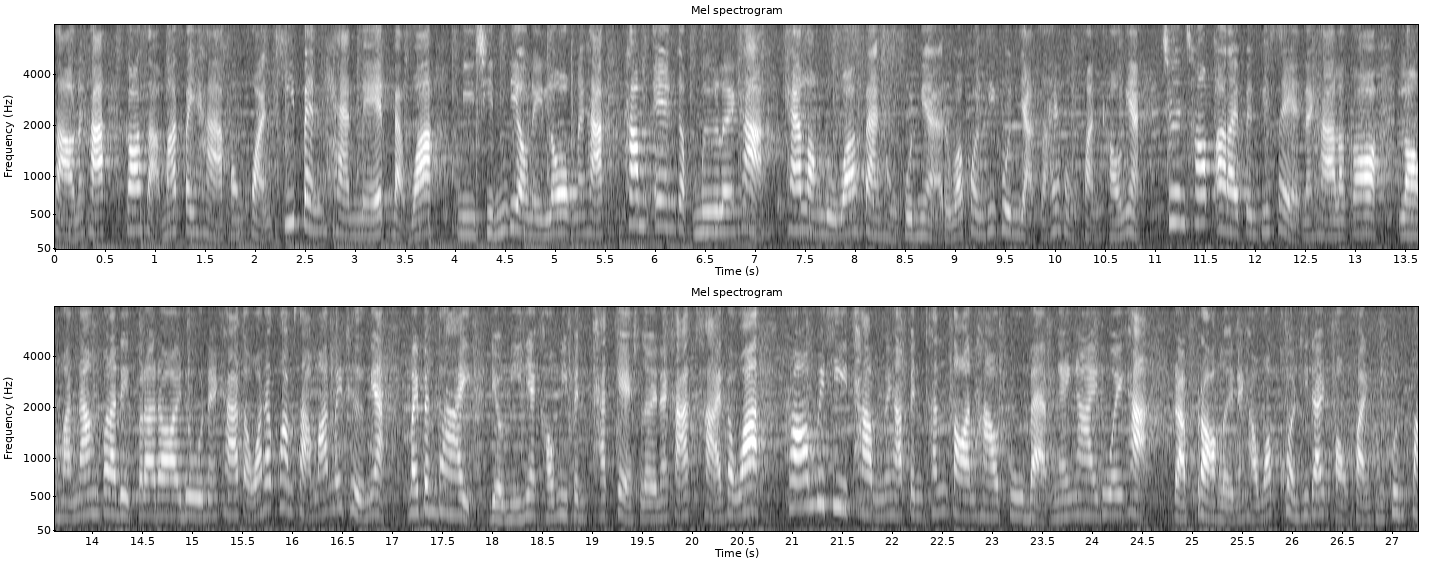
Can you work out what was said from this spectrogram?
สาวๆนะคะ ก็สามารถไปหาของขวัญที่เป็นแฮนด์เมดแบบว่ามีชิ้นเดียวในโลกนะคะทำเองกับมือเลยค่ะ แค่ลองดูว่าแฟนของคุณเนี่ยหรือว่าคนที่คุณอยากจะให้ของขวัญเขาเนี่ย ชื่นชอบอะไรเป็นพิเศษนะคะ แล้วก็ลองมานั่งประดิษฐ์ประดอยดูนะคะ แต่ว่าถ้าความสามารถไม่ถึงเนี่ยไม่เป็นไร เดี๋ยวนี้เนี่ยเขามีเป็นแพ็กเกจเลยนะคะ ขายแบบว่าพร้อมวิธีทำนะคะ เป็นขั้นตอน how to แบบง่าย ๆด้วยค่ะ รับรองเลยนะคะ ว่าคนที่ได้ของขวัญของคุณไป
